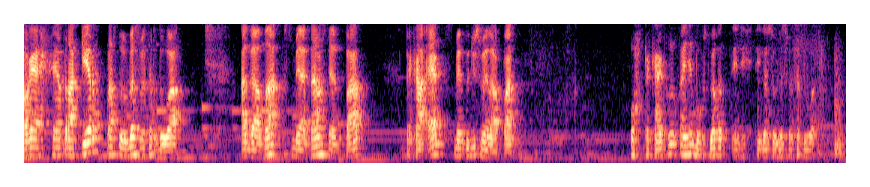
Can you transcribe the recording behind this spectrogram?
Oke yang terakhir kelas 12 semester 2 agama 96 94 PKN 97 98 wah PKN tuh kayaknya bagus banget ini di kelas 12 semester 2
